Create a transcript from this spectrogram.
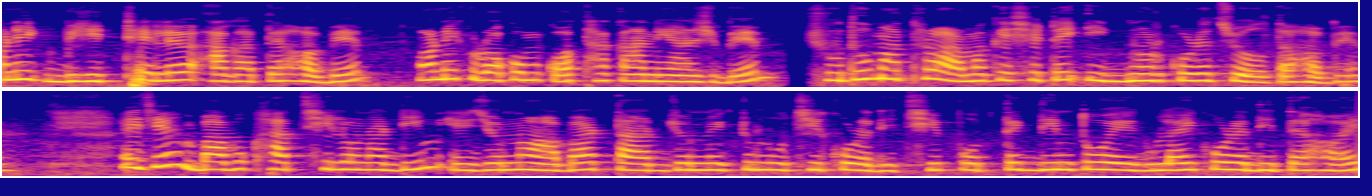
অনেক ভিড় ঠেলে আগাতে হবে অনেক রকম কথা কানে আসবে। শুধুমাত্র আমাকে সেটা ইগনোর করে চলতে হবে। এই যে বাবু খাচ্ছিল না ডিম, এই জন্য আবার তার জন্য একটু লুচি করে দিচ্ছি। প্রত্যেক দিন তো এগুলাই করে দিতে হয়,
